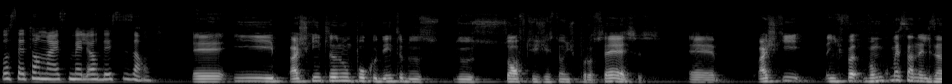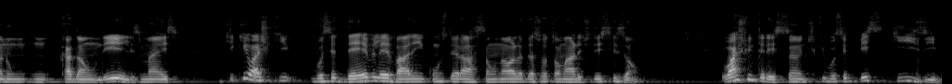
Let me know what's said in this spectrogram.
você tomar essa melhor decisão. É, e acho que entrando um pouco dentro dos, dos softwares de gestão de processos, é, acho que a gente vamos começar analisando um, um, cada um deles, mas o que, que eu acho que você deve levar em consideração na hora da sua tomada de decisão? Eu acho interessante que você pesquise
